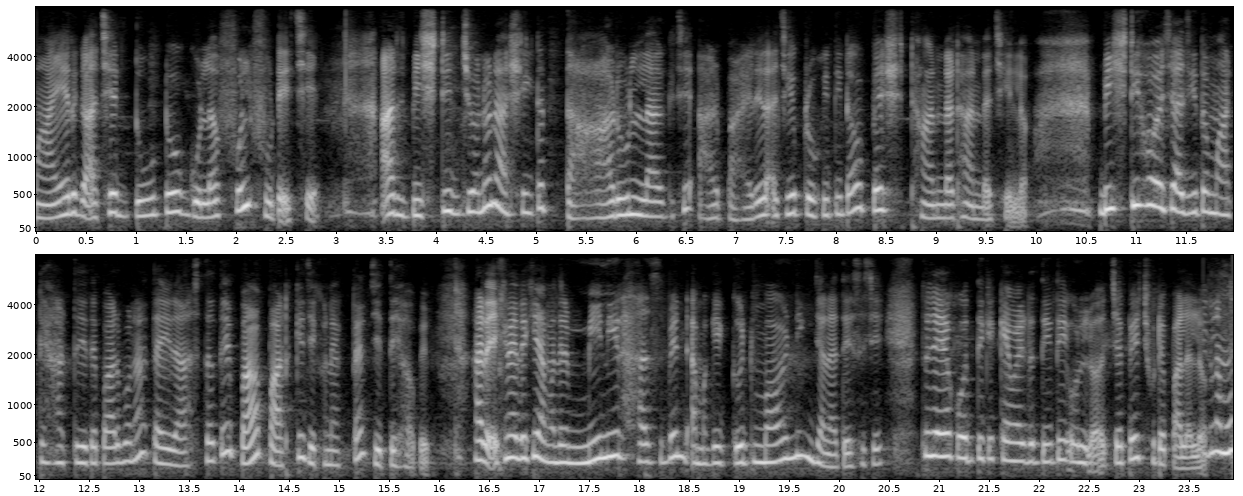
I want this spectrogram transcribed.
মায়ের গাছে দুটো গোলাপ ফুল ফুটেছে। আর বৃষ্টির জন্য না সেইটা দারুণ লাগছে। আর বাইরের আজকে প্রকৃতিটাও বেশ ঠান্ডা ঠান্ডা ছিল। বৃষ্টি হয়েছে, আজকে তো মাঠে হাঁটতে যেতে পারব না, তাই রাস্তাতে বা পার্কে যেখানে একটা যেতে হবে। আর এখানে দেখি আমাদের মিনির হাজব্যান্ড আমাকে গুড মর্নিং জানাতে এসেছে। তো যাই হোক, ওর দিকে ক্যামেরাটা দিতেই ওর লজ্জা পেয়ে ছুটে পালালো। দেখলাম ও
